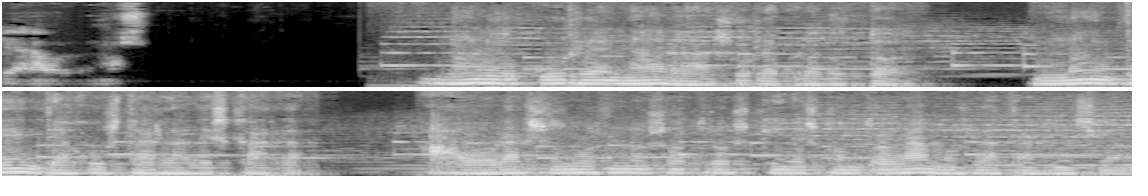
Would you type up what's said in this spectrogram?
y ahora volvemos. No le ocurre nada a su reproductor. No intente ajustar la descarga. Ahora somos nosotros quienes controlamos la transmisión.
